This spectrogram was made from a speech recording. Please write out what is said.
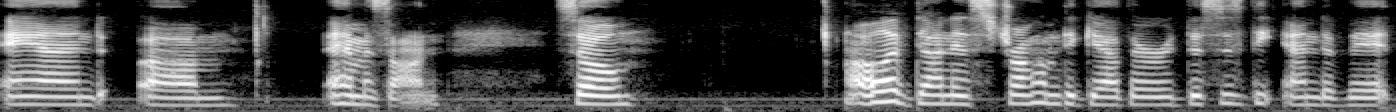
and um, Amazon. So all I've done is strung them together. This is the end of it.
